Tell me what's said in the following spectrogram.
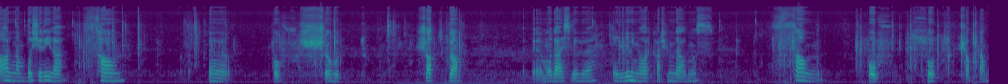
Ardından başarıyla sound eee of shot shotgun eee, model silahı 50 bin dolar karşılığında aldınız. Sound of shot shotgun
